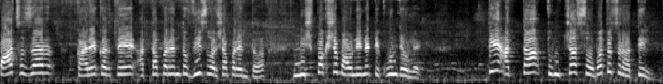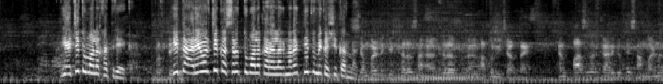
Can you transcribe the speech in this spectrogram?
पाच हजार कार्यकर्ते आत्तापर्यंत वीस वर्षापर्यंत निष्पक्ष भावनेने टिकवून ठेवले ते आत्ता तुमच्या सोबतच राहतील याची तुम्हाला खात्री आहे का? ही तारेवरची कसरत तुम्हाला करायला लागणार आहे ती तुम्ही कशी करणार? शंभर टक्के खरं खरं आपण विचारताय. कारण पाच हजार कार्यकर्ते सांभाळणं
